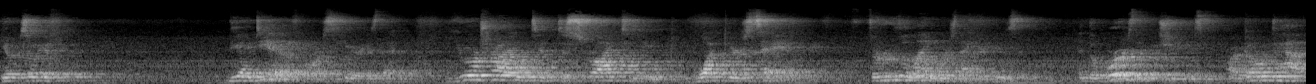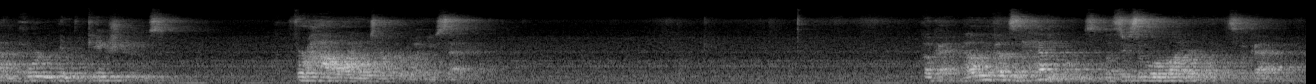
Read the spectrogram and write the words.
You know, so if the idea, of course, here is that you're trying to describe to me what you're saying through the language that you're using. And the words that you choose are going to have important implications for how I interpret what you say. Okay, now that we've done some heavy ones, let's do some more minor ones, okay?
